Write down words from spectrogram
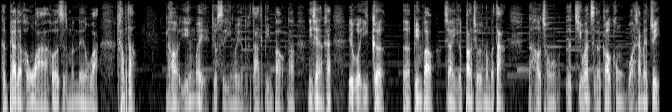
很漂亮红瓦啊或者是什么那种瓦，看不到。然后因为就是因为有那个大的冰雹，然后你想想看，如果一个呃冰雹像一个棒球那么大，然后从几万尺的高空往下面坠，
